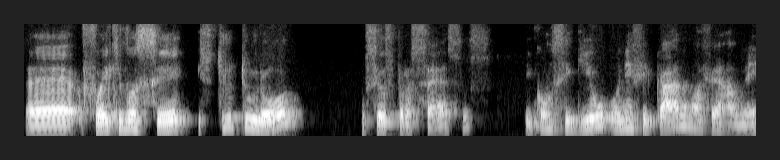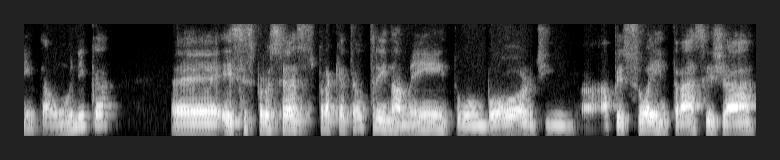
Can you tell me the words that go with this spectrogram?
é, foi que você estruturou os seus processos e conseguiu unificar numa ferramenta única é, esses processos para que até o treinamento, o onboarding, a pessoa entrasse já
